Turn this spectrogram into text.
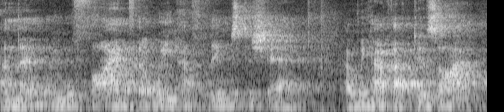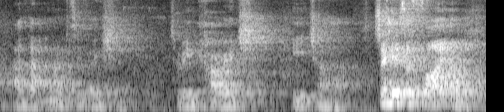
and then we will find that we have things to share, and we have that desire and that motivation to encourage each other. So here's a final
